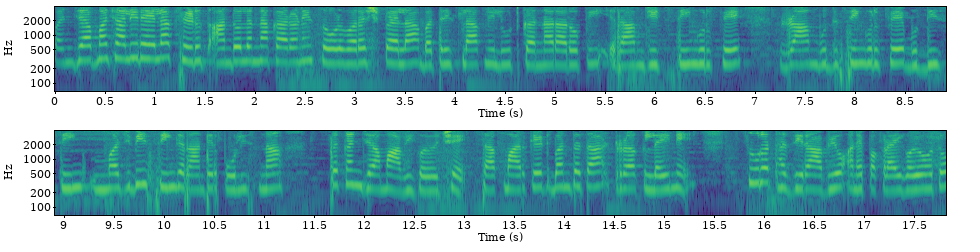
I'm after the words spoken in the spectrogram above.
પંજાબમાં ચાલી રહેલા ખેડૂત આંદોલનના કારણે સોળ વર્ષ પહેલા બત્રીસ લાખની લૂંટ કરનાર આરોપી રામજીત સિંહ ઉર્ફે રામ બુદ્ધસિંહ ઉર્ફે બુદ્ધિસિંહ મજબી સિંઘ રાંદેર પોલીસના સકંજામાં આવી ગયો છે. શાક માર્કેટ બંધ થતાં ટ્રક લઈને સુરત હજીરા આવ્યો અને પકડાઈ ગયો હતો.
